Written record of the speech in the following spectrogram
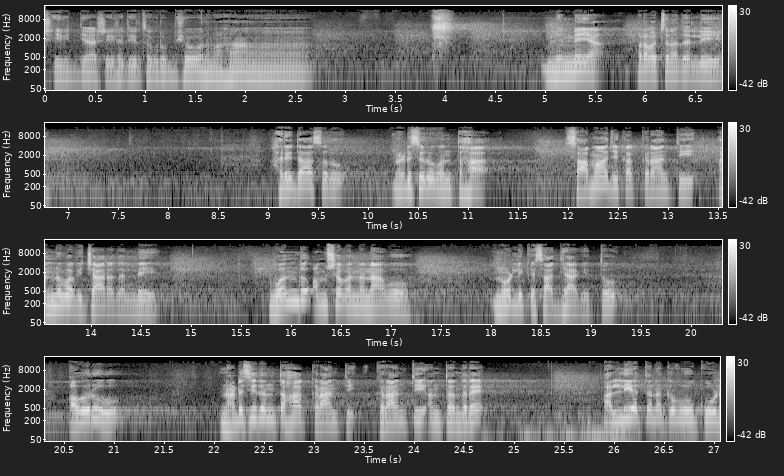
श्रीविद्या श्रीशतीर्थगुरुभ्यो नमः ನಿನ್ನೆಯ ಪ್ರವಚನದಲ್ಲಿ ಹರಿದಾಸರು ನಡೆಸಿರುವಂತಹ ಸಾಮಾಜಿಕ ಕ್ರಾಂತಿ ಅನ್ನುವ ವಿಚಾರದಲ್ಲಿ ಒಂದು ಅಂಶವನ್ನು ನಾವು ನೋಡಲಿಕ್ಕೆ ಸಾಧ್ಯ ಆಗಿತ್ತು. ಅವರು ನಡೆಸಿದಂತಹ ಕ್ರಾಂತಿ ಕ್ರಾಂತಿ ಅಂತಂದರೆ ಅಲ್ಲಿಯ ತನಕವೂ ಕೂಡ,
